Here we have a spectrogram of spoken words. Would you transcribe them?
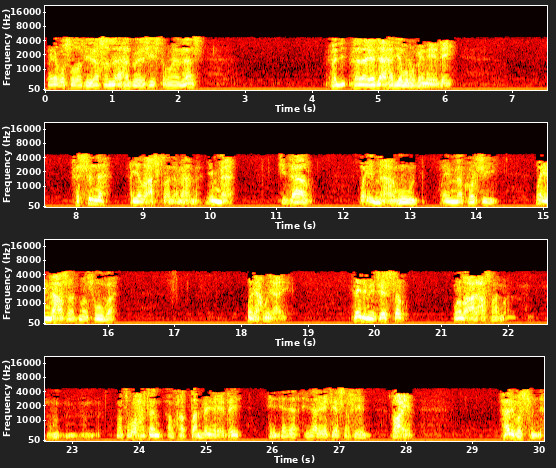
ويقول صلى إذا صلى أحد وليس يستر من الناس فلا يدع أحد يمر بين يديه. فالسنة أن يضع سترا أمامه إما جدار وإما عمود وإما كرسي وإما عصا منصوبة ونحو ذلك. فإن لم يتيسر وضع العصا مطروحة أو خطا بين يديه إذا لم يتيسر شيء قائم هذه هو السنة.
